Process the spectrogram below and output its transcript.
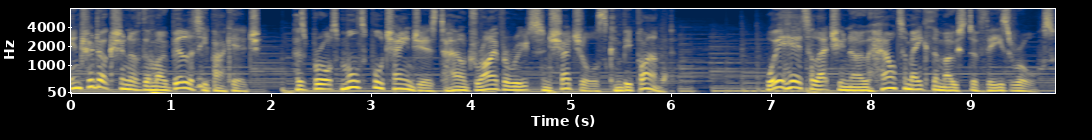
introduction of the mobility package has brought multiple changes to how driver routes and schedules can be planned. We're here to let you know how to make the most of these rules.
